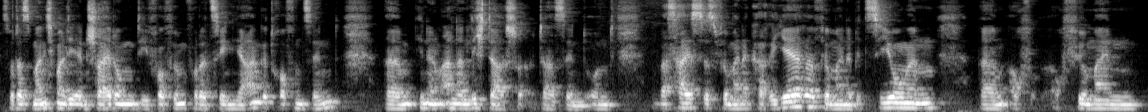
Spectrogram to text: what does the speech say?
so dass manchmal die Entscheidungen, die vor fünf oder zehn Jahren getroffen sind, ähm, in einem anderen Licht da, da sind. Und was heißt das für meine Karriere, für meine Beziehungen, ähm, auch, auch für mein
